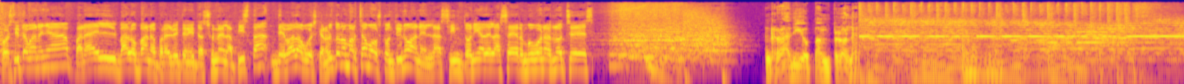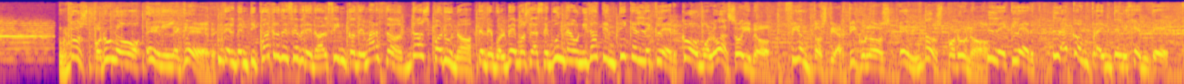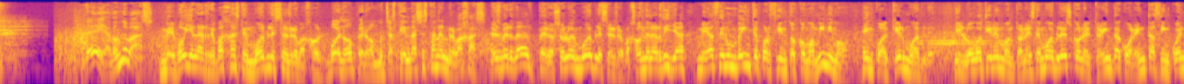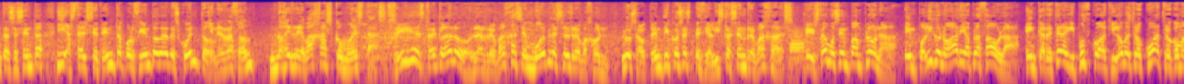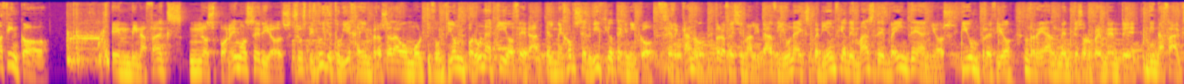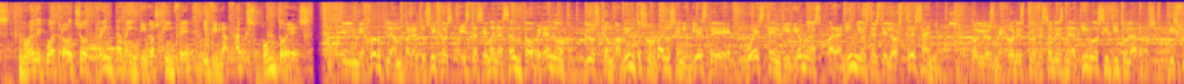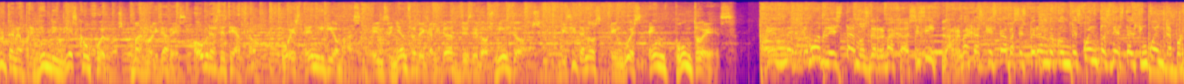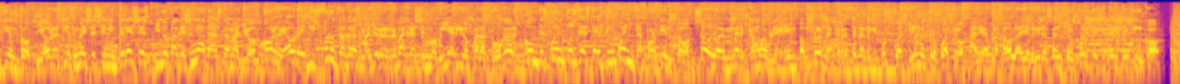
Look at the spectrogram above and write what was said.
Pues cita mañana para el balonmano, para el Itasuna en la pista de Badahuesca. Nosotros nos marchamos, continúan en la sintonía de la SER. Muy buenas noches. Radio Pamplona. Dos por uno en Leclerc. Del 24 de febrero al 5 de marzo, 2 por 1 Te devolvemos la segunda unidad en Ticket Leclerc. Como lo has oído, cientos de artículos en dos por uno. Leclerc, la compra inteligente. ¡Eh! ¿A dónde vas? Me voy a las rebajas de Muebles El Rebajón. Bueno, pero muchas tiendas están en rebajas. Es verdad, pero solo en Muebles El Rebajón de la Ardilla me hacen un 20% como mínimo, en cualquier mueble. Y luego tienen montones de muebles con el 30, 40, 50, 60 y hasta el 70% de descuento. Tienes razón, no hay rebajas como estas. Sí, está claro. Las rebajas en Muebles El Rebajón. Los auténticos especialistas en rebajas. Estamos en Pamplona, en Polígono Área Plazaola, en carretera Guipúzcoa, kilómetro 4,5. En Dinafax nos ponemos serios. Sustituye tu vieja impresora o multifunción por una Kyocera, el mejor servicio técnico, cercano, profesionalidad y una experiencia de más de 20 años y un precio realmente sorprendente. Dinafax 948 30 22 15 y dinafax.es. El mejor plan para tus hijos esta Semana Santa o verano, los campamentos urbanos en inglés de West End Idiomas para niños desde los 3 años. Con los mejores profesores nativos y titulados. Disfrutan aprendiendo inglés con juegos, manualidades, obras de teatro. West End Idiomas. Enseñanza de calidad desde 2002. Visítanos en westend.es. En Mercamueble estamos de rebajas, sí, sí, las rebajas que estabas esperando con descuentos de hasta el 50% y ahora 10 meses sin intereses y no pagues nada hasta mayo. Corre ahora y disfruta de las mayores rebajas en mobiliario para tu hogar con descuentos de hasta el 50%. Solo en Mercamueble, en Pamplona, carretera de Guipúzcoa, kilómetro 4, área Plaza Ola y avenida Sancho el Fuerte 75.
